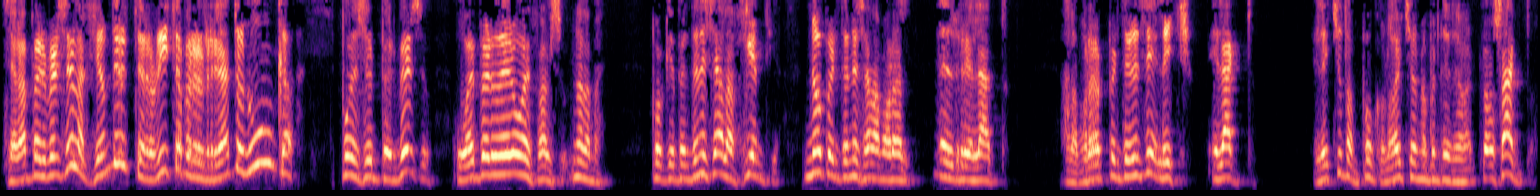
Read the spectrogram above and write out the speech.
será perversa la acción del terrorista, pero el relato nunca puede ser perverso. O es verdadero o es falso, nada más. Porque pertenece a la ciencia, no pertenece a la moral, el relato. A la moral pertenece el hecho, el acto. El hecho tampoco, los hechos no pertenecen a los actos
